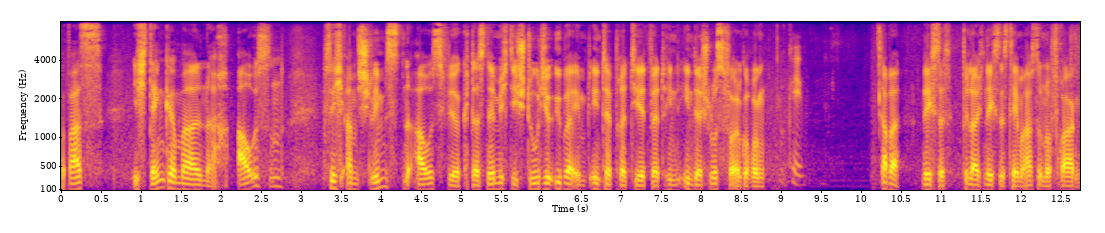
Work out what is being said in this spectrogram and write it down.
was ich denke mal nach außen sich am schlimmsten auswirkt, dass nämlich die Studie überinterpretiert wird in, in der Schlussfolgerung. Okay. Aber nächstes, vielleicht nächstes Thema. Hast du noch Fragen?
